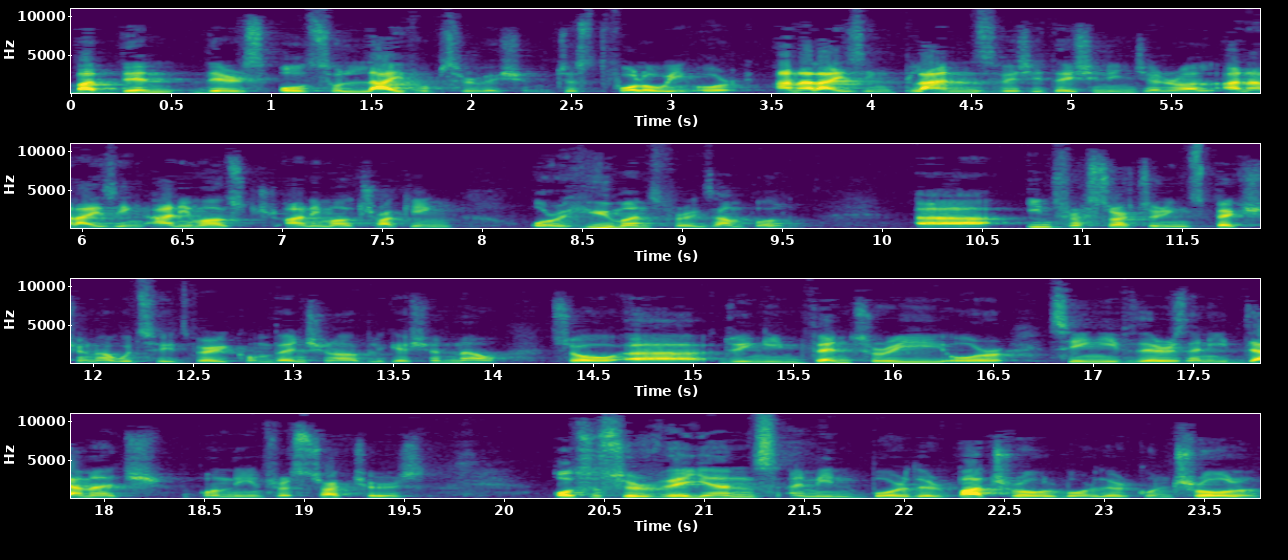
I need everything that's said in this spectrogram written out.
But then there's also live observation, just following or analyzing plants, vegetation in general, analyzing animals, animal tracking, or humans, for example. Uh, infrastructure inspection, I would say it's very conventional application now. So uh, doing inventory or seeing if there's any damage on the infrastructures. Also surveillance, I mean border patrol, border control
